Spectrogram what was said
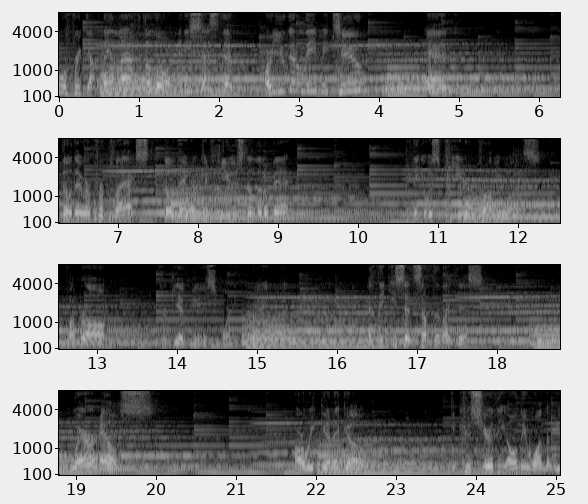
people were freaked out. They left the Lord. And he says to them, Are you going to leave me too? And though they were perplexed, though they were confused a little bit, I think it was Peter, probably was. If I'm wrong, forgive me this morning, right? But I think he said something like this Where else are we going to go? Because you're the only one that we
